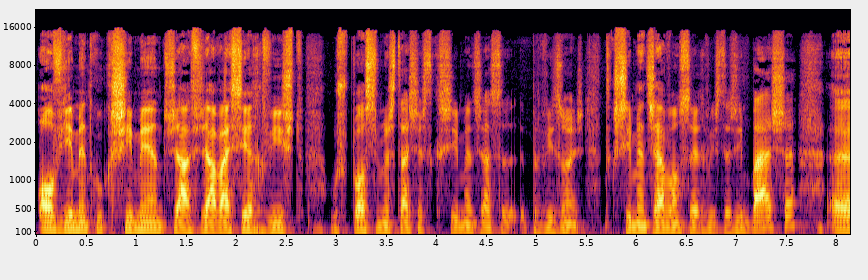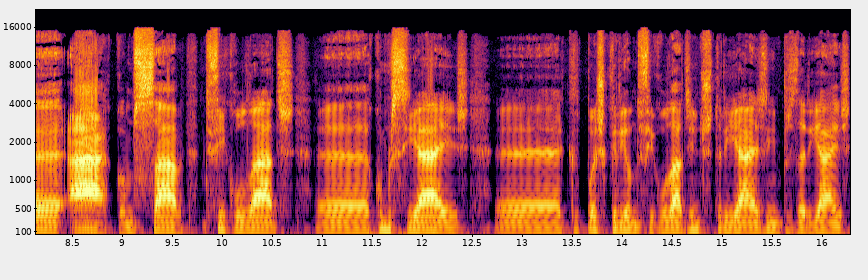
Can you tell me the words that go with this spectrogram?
Obviamente que o crescimento já já vai ser revisto, os próximas taxas de crescimento, já previsões de crescimento já vão ser revistas em baixa. Uh, há, como se sabe, dificuldades uh, comerciais uh, que depois criam dificuldades industriais e empresariais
